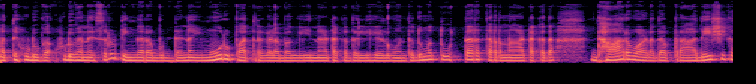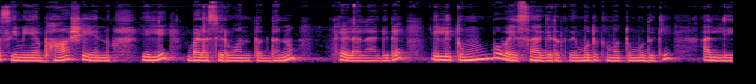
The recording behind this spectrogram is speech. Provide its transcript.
ಮತ್ತು ಹುಡುಗ. ಹುಡುಗನ ಹೆಸರು ಟಿಂಗರ ಬುಡ್ಡಣ್ಣ. ಈ ಮೂರು ಪಾತ್ರಗಳ ಬಗ್ಗೆ ಈ ನಾಟಕದಲ್ಲಿ ಹೇಳುವಂಥದ್ದು ಮತ್ತು ಉತ್ತರ ಕರ್ನಾಟಕದ ಧಾರವಾಡದ ಪ್ರಾದೇಶಿಕ ಸೀಮೆಯ ಭಾಷೆಯನ್ನು ಇಲ್ಲಿ ಬಳಸಿರುವಂಥದ್ದನ್ನು ಹೇಳಲಾಗಿದೆ. ಇಲ್ಲಿ ತುಂಬ ವಯಸ್ಸಾಗಿರುತ್ತದೆ ಮುದುಕ ಮತ್ತು ಮುದುಕಿ. ಅಲ್ಲಿ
